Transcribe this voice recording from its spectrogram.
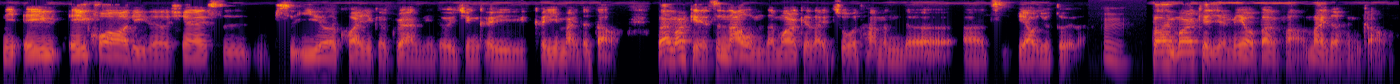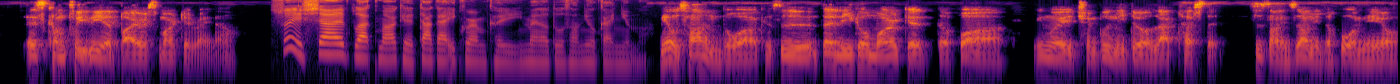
你 A A quality 的现在是十一二块一个 gram，你都已经可以可以买得到。Black market 也是拿我们的 market 来做他们的呃指标就对了。嗯，Black market 也没有办法卖得很高。It's completely a buyer's market right now。所以现在 Black market 大概一 gram 可以卖到多少？你有概念吗？没有差很多啊。可是，在 legal market 的话，因为全部你都有 lab tested。至少你知道你的货没有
